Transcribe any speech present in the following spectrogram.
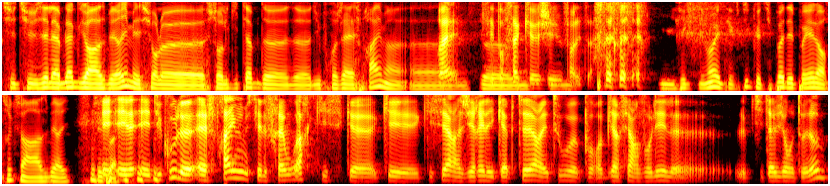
Tu, tu, faisais la blague du Raspberry, mais sur le, sur le GitHub de, de, du projet F-Prime. Euh, ouais, c'est pour ça que j'ai parlé de ça. effectivement, il t'explique que tu peux déployer leur truc sur un Raspberry. Et, et, et, du coup, le F-Prime, c'est le framework qui, qui, qui, sert à gérer les capteurs et tout pour bien faire voler le, le petit avion autonome.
